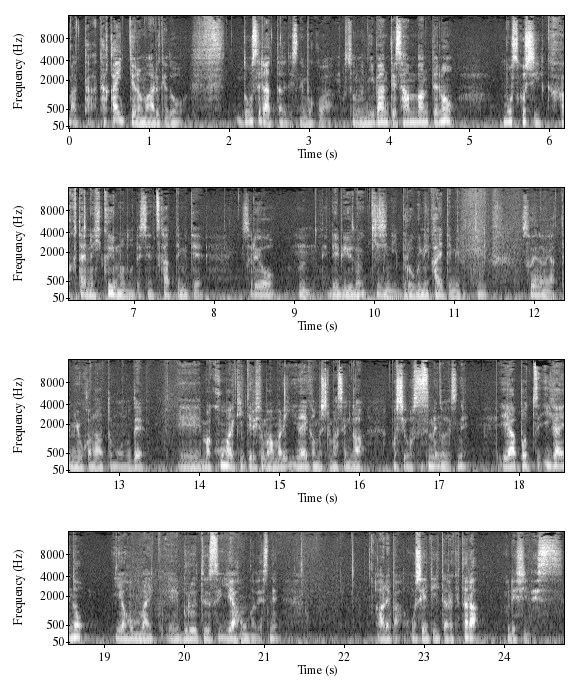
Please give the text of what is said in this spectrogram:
まあ、高いっていうのもあるけどどうせだったらですね僕はその2番手3番手のもう少し価格帯の低いものをですね使ってみてそれを、うん、レビューの記事にブログに書いてみるっていうそういうのをやってみようかなと思うので、えー、まあ、ここまで聞いてる人もあまりいないかもしれませんがもしおすすめのですね AirPods 以外のイヤホンマイク、えー、Bluetooth イヤホンがですねあれば教えていただけたら嬉しいです。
